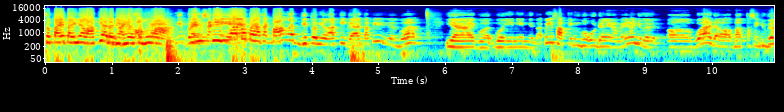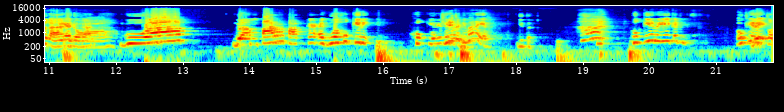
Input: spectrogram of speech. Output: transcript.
setai-tainya laki ada di dia Oke, semua. ini brengsek Intinya ya. tuh brengsek banget gitu nih laki kan. Tapi ya gue ya gue gue iniin gitu. Tapi saking gue udah yang namanya kan juga gue ada batasnya juga kan. Iya gitu dong. Kan. Gue gampar pakai eh gue hook kiri. Hook kiri, Kiri tuh itu gimana ya? Gitu. Hook kiri kan Oh kiri. gitu.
